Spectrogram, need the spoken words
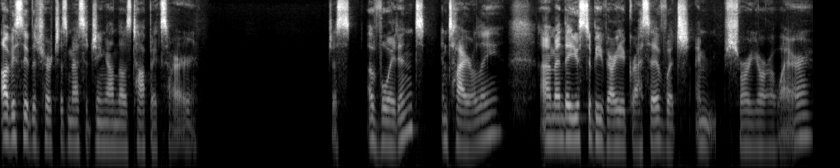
obviously the church's messaging on those topics are just avoidant entirely. Um, and they used to be very aggressive which i'm sure you're aware.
